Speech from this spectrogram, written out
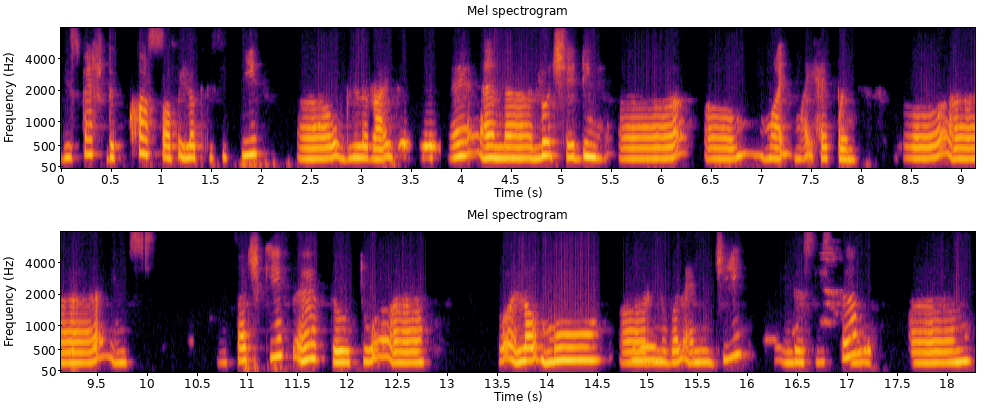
dispatch, the cost of electricity uh, will rise, eh? and uh, load shedding uh, uh, might might happen. So uh, in, in such case, eh, to to uh, to allow more uh, renewable energy in the system. Um,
